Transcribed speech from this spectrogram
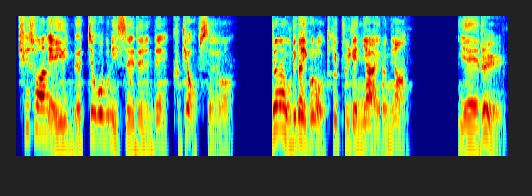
최소한 A 몇 제곱은 있어야 되는데, 그게 없어요. 그러면 우리가 이걸 어떻게 풀겠냐? 이러면, 얘를,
